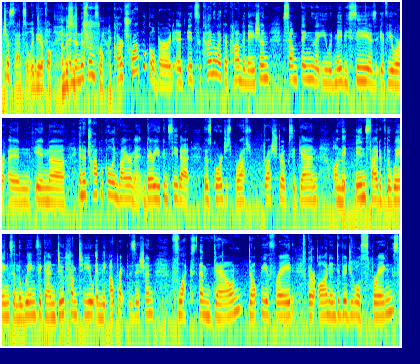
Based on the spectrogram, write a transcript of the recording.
just absolutely beautiful. And this and then is this one's tropical. our tropical bird. It, it's kind of like a combination, something that you would maybe see as if you were in in uh, in a tropical environment. And there you can see that those gorgeous brush brush strokes again on the inside of the wings, and the wings again do come to you in the upright position. Flex them down. Don't be afraid. They're on individual springs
